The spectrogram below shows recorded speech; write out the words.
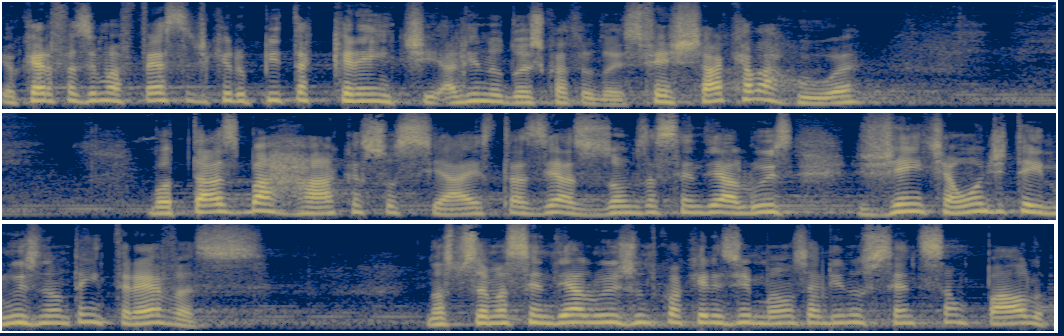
Eu quero fazer uma festa de Quirupita crente, ali no 242. Fechar aquela rua, botar as barracas sociais, trazer as ONGs, acender a luz. Gente, aonde tem luz não tem trevas. Nós precisamos acender a luz junto com aqueles irmãos ali no centro de São Paulo.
